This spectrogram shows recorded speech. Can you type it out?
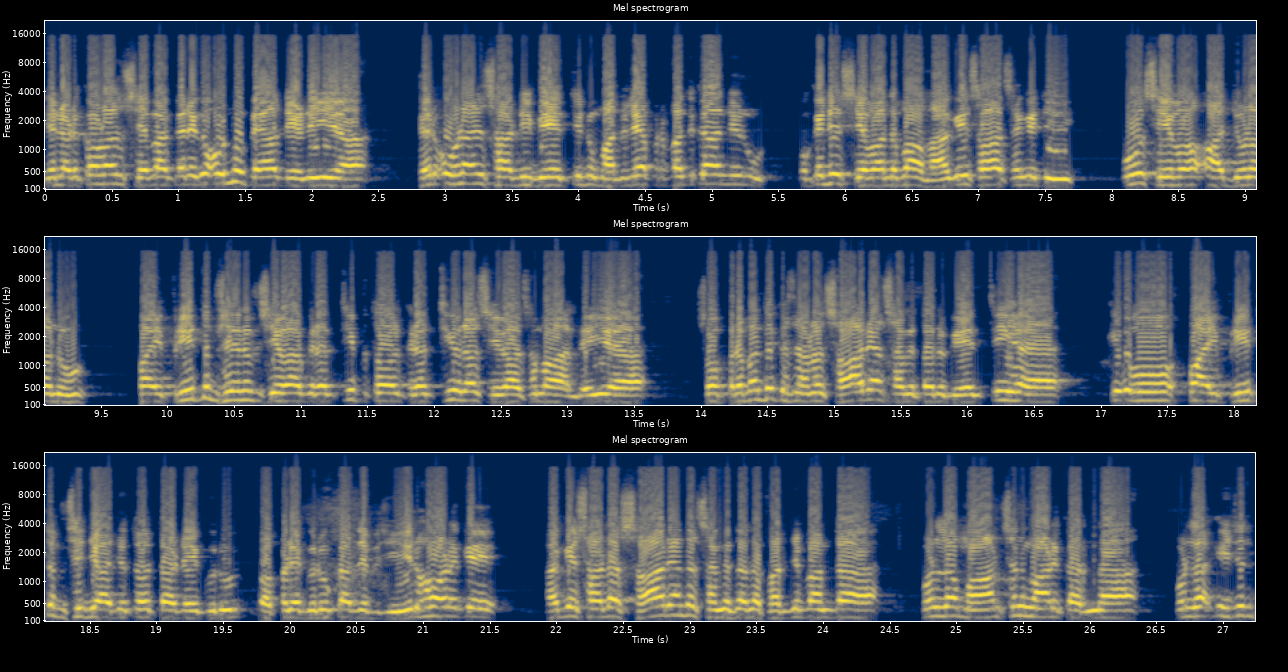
ਜੇ ਲੜਕਾ ਉਹਨਾਂ ਦੀ ਸੇਵਾ ਕਰੇਗਾ, ਉਹਨੂੰ ਪਹਿਲ ਦੇਣੀ ਆ। ਫਿਰ ਉਹਨਾਂ ਨੇ ਸਾਡੀ ਬੇਨਤੀ ਨੂੰ ਮੰਨ ਲਿਆ ਪ੍ਰਬੰਧਕਾਂ ਨੇ ਨੂੰ। ਉਹ ਕਹਿੰਦੇ, ਸੇਵਾ ਨਿਭਾਵਾਂਗੇ ਸਾਧ ਸੰਗਤ ਜੀ। ਉਹ ਸੇਵਾ ਅੱਜ ਉਹਨਾਂ ਨੂੰ ਭਾਈ ਪ੍ਰੀਤਮ ਸਿੰਘ ਨੂੰ ਸੇਵਾ ਗ੍ਰੰਥੀ ਬਤੌਰ ਗ੍ਰੰਥੀ, ਉਹਨਾਂ ਸੇਵਾ ਸੰਭਾਲ ਲਈ ਆ ਸੋ ਪ੍ਰਬੰਧਕ ਸਾਨੂੰ ਸਾਰਿਆਂ ਸੰਗਤਾਂ ਨੂੰ ਬੇਨਤੀ ਹੈ ਕਿ ਉਹ ਭਾਈ ਪ੍ਰੀਤਮ ਸਿੰਘ ਅੱਜ ਤੋਂ ਤੁਹਾਡੇ ਗੁਰੂ, ਆਪਣੇ ਗੁਰੂ ਘਰ ਦੇ ਵਜ਼ੀਰ ਹੋਣਗੇ। ਅੱਗੇ ਸਾਡਾ ਸਾਰਿਆਂ ਦਾ ਸੰਗਤਾਂ ਦਾ ਫਰਜ਼ ਬਣਦਾ। ਉਹਨਾਂ ਦਾ ਮਾਣ ਸਨਮਾਨ ਕਰਨਾ ਉਹਨਾਂ ਦਾ ਇੱਜ਼ਤ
